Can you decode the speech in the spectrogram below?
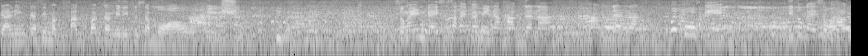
Galing kasi magpagpag kami dito sa mall ish. so ngayon guys, sasakay kami ng hagdan na. Hagdan na. Uy, poke! Ito guys, so hag,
